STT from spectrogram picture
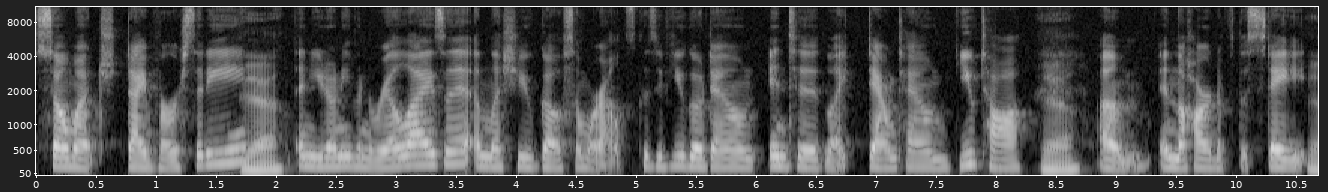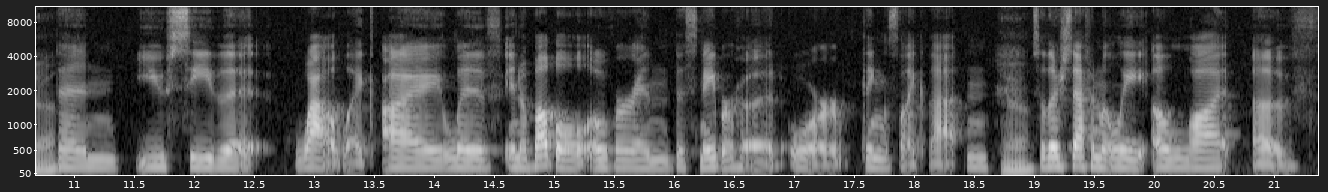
so much diversity Yeah. and you don't even realize it unless you go somewhere else because if you go down into like downtown Utah yeah um in the heart of the state Yeah. then you see that wow like i live in a bubble over in this neighborhood or things like that and Yeah. so there's definitely a lot of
